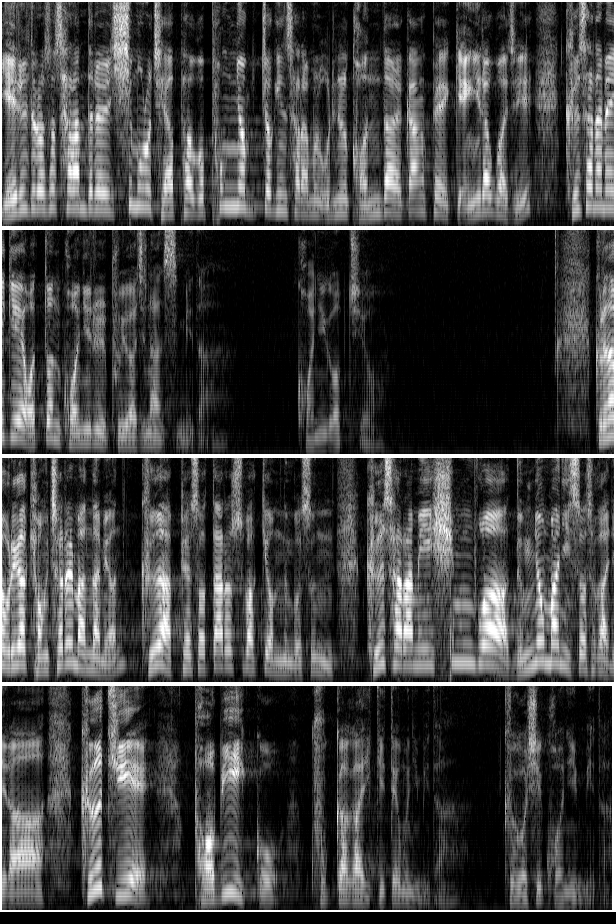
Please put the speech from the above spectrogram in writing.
예를 들어서 사람들을 힘으로 제압하고 폭력적인 사람을 우리는 건달, 깡패, 갱이라고 하지 그 사람에게 어떤 권위를 부여하지는 않습니다. 권위가 없지요. 그러나 우리가 경찰을 만나면 그 앞에서 따를 수밖에 없는 것은 그 사람이 힘과 능력만 있어서가 아니라 그 뒤에 법이 있고 국가가 있기 때문입니다. 그것이 권위입니다.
